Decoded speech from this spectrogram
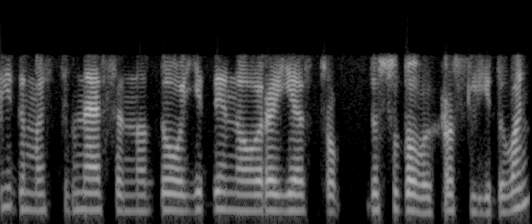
відомості внесено до єдиного реєстру досудових розслідувань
